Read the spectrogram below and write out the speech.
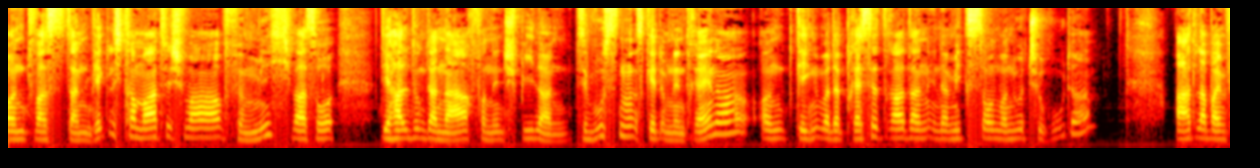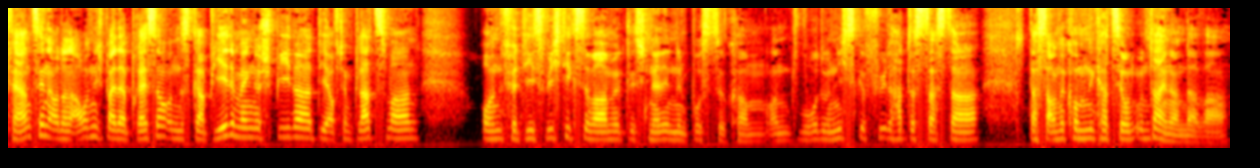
Und was dann wirklich dramatisch war für mich, war so die Haltung danach von den Spielern. Sie wussten, es geht um den Trainer und gegenüber der Presse trat dann in der Mixzone war nur Churuda. Adler beim Fernsehen, aber dann auch nicht bei der Presse. Und es gab jede Menge Spieler, die auf dem Platz waren und für die das Wichtigste war, möglichst schnell in den Bus zu kommen. Und wo du nicht das Gefühl hattest, dass da, dass da auch eine Kommunikation untereinander war.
